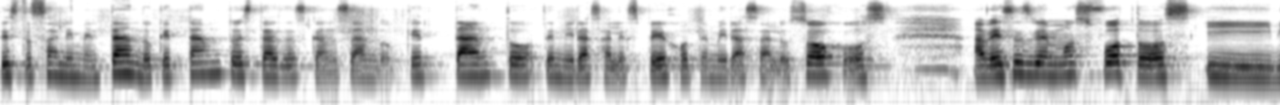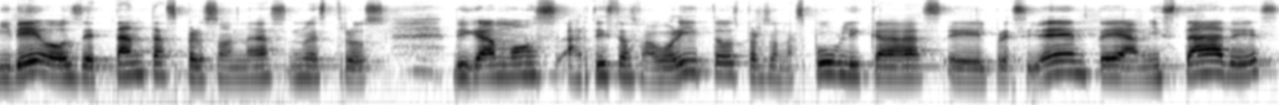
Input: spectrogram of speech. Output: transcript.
te estás alimentando, qué tanto estás descansando, qué tanto te miras al espejo, te miras a los ojos. A veces vemos fotos y videos de tantas personas, nuestros, digamos, artistas favoritos, personas públicas, el presidente, amistades,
